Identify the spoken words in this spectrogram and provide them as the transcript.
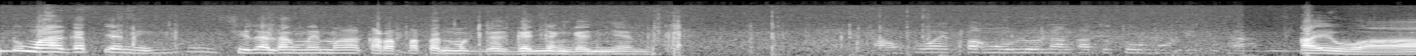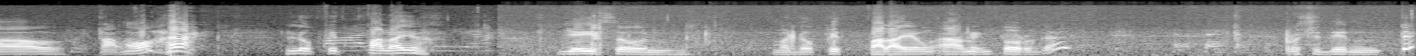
dumagat yan eh. Sila lang may mga karapatan magganyan-ganyan. Ako po ay pangulo ng katutubo dito sa amin. Ay, wow. Tamo, ha? Lupit pala Kuya. Jason. Malupit pala yung aming tour guide. Presidente.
